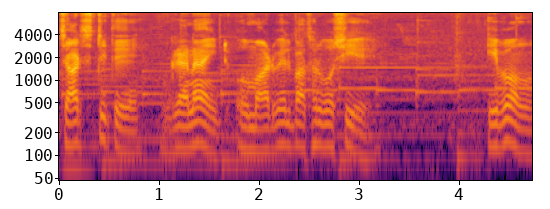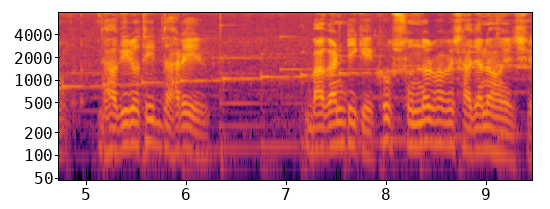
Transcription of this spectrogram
চার্চটিতে গ্রানাইট ও মার্বেল পাথর বসিয়ে এবং ভাগীরথীর ধারের বাগানটিকে খুব সুন্দরভাবে সাজানো হয়েছে।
